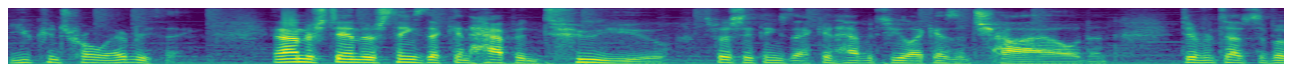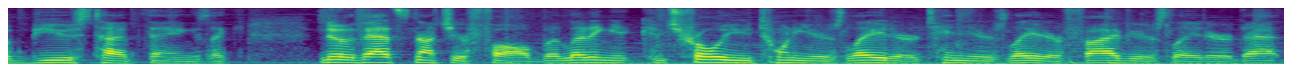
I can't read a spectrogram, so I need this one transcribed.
You control everything. And I understand there's things that can happen to you, especially things that can happen to you like as a child and different types of abuse type things. Like no, that's not your fault, but letting it control you 20 years later, 10 years later, five years later, that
